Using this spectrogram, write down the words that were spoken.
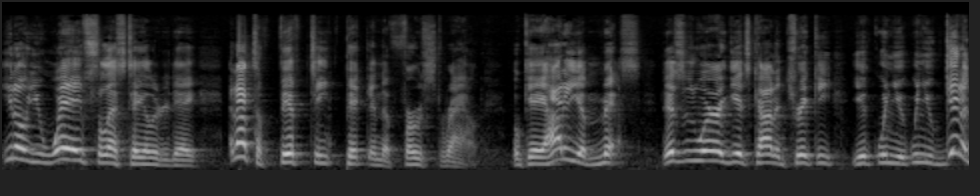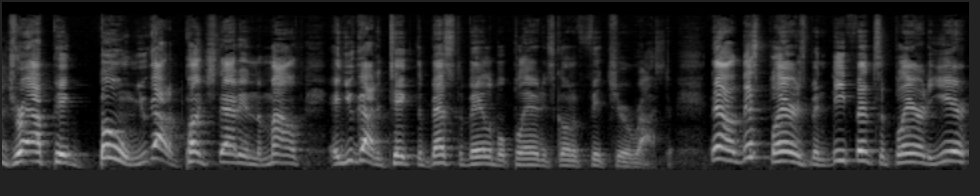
you know, you waive Celeste Taylor today, and that's a 15th pick in the first round. Okay, how do you miss? This is where it gets kind of tricky. You, when you when you get a draft pick, boom, you got to punch that in the mouth, and you got to take the best available player that's going to fit your roster. Now, this player has been Defensive Player of the Year.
